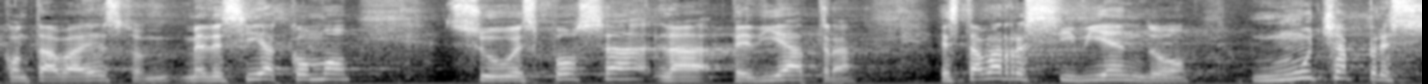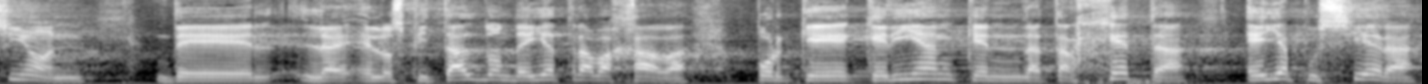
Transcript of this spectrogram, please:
contaba esto. Me decía cómo su esposa, la pediatra, estaba recibiendo mucha presión del hospital donde ella trabajaba porque querían que en la tarjeta ella pusiera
